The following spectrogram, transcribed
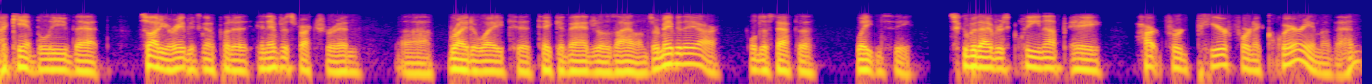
I can't believe that Saudi Arabia is going to put a, an infrastructure in uh, right away to take advantage of those islands, or maybe they are. We'll just have to wait and see. Scuba divers clean up a Harford pier for an aquarium event.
